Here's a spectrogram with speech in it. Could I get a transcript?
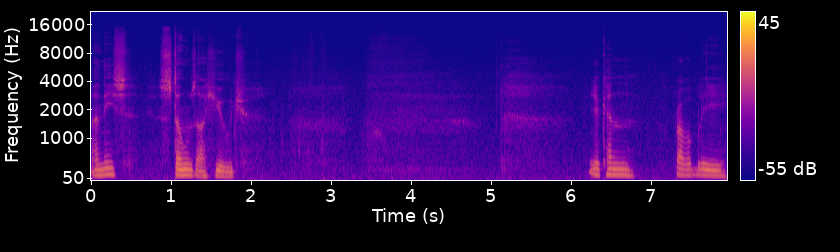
And these stones are huge. You can probably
